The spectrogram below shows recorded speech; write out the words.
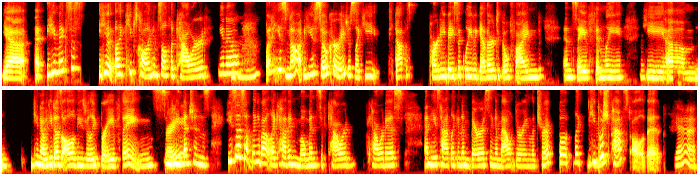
Yeah, he makes us. He like keeps calling himself a coward, you know, mm-hmm. but he's not. He's so courageous. Like he he got this party basically together to go find and save Finley. Mm-hmm. He um you know, he does all of these really brave things. Right. He mentions he says something about like having moments of coward cowardice and he's had like an embarrassing amount during the trip, but like he mm-hmm. pushed past all of it. Yeah.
